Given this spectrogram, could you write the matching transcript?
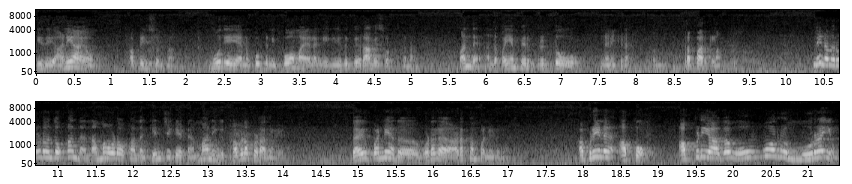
இது அநியாயம் அப்படின்னு சொல்லிட்டாங்க. மோதி என்னை கூப்பிட்டு நீ போமா இலங்கைக்கு இதுக்கு ராமேஸ்வரத்துக்கு நான் வந்தேன். அந்த பையன் பேர் பிரிட்டோ நினைக்கிறேன். தப்பா இருக்கலாம். மீனவரோட வந்து உட்காந்தேன் அந்த அம்மாவோட உட்காந்தேன் கெஞ்சி கேட்டேன். அம்மா நீங்க கவலைப்படாதீங்க. தயவு பண்ணி அதை உடலை அடக்கம் பண்ணிடுங்க. அப்படின்னு அப்போ அப்படியாக ஒவ்வொரு முறையும்.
